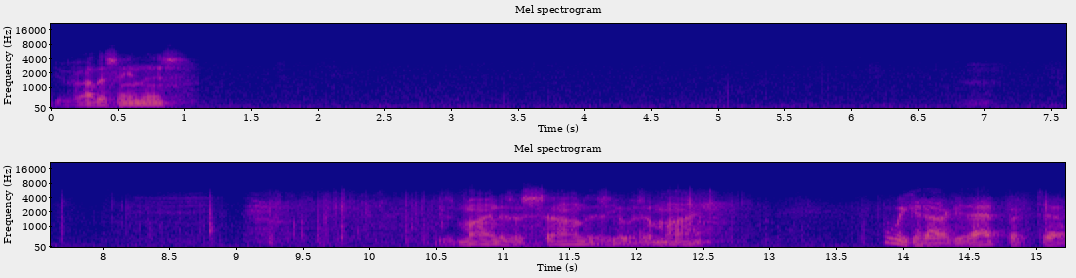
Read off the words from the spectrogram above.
Your father seen this? His mind is as sound as yours are mine. Well, we could argue that, but uh,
